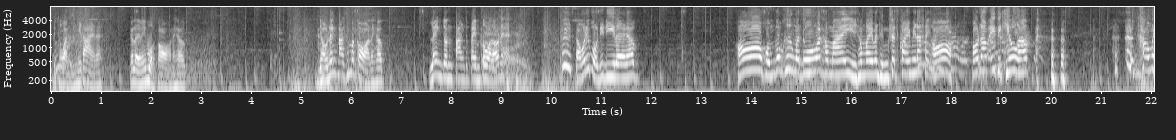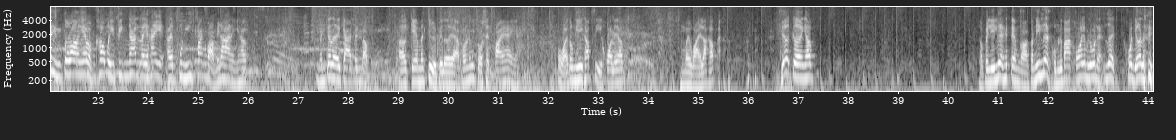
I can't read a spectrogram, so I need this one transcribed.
เป็นจังหวะยิงไม่ได้นะ ก็เลยไม่บวกต่อนะครับ เดี๋ยวเร่งตังขึ้นมาก่อนนะครับ เร่งจนตังจะเต็มตัวแล้วเนี่ยแต่ว่าได้บวกดีๆเลยนะครับอ๋อผมก็เพิ่งมาดูว่าทำไมทำไมมันถึงเซตไฟไม่ได้อ๋อเปาดัมเอ็กซ์คิวครับ เข้าไม่ถึงตัวไงแบบเข้าไปฟิกงัดอะไรให้อะไรพวกนี้สร้างจังหวะไม่ได้อะไรอย่างเงี้ยครับ มันก็เลยกลายเป็นแบบเออเกมมันจืดไปเลยอะเพราะไม่มีตัวเซตไฟให้โอ้โหตรงนี้ครับสี่คนเลยครับ ไม่ไหวแล้วครับ เยอะเกินครับเราไปรีเลือดให้เต็มก่อน ตอนนี้เลือดผมหรือบาร์คอยังไม่รู้เนี่ยเลือดโคตรเยอะเลย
